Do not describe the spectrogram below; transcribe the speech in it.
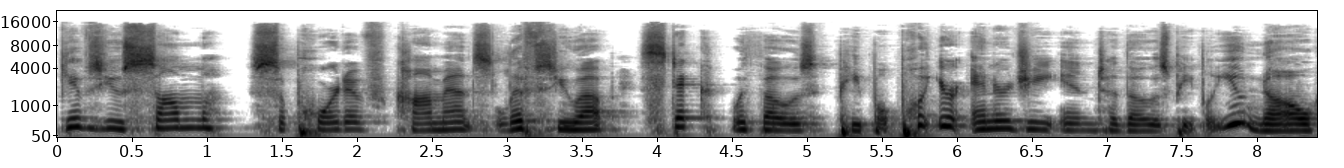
gives you some supportive comments, lifts you up, stick with those people. Put your energy into those people. You know,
